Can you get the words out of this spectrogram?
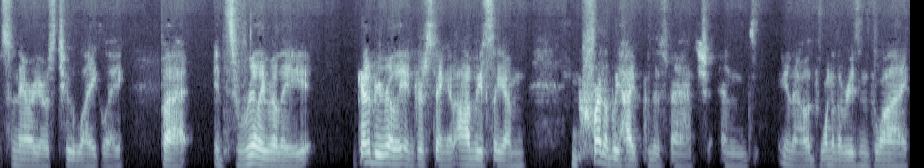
scenario is too likely. But it's really, really going to be really interesting, and obviously I'm incredibly hyped for this match. And, you know, it's one of the reasons why,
